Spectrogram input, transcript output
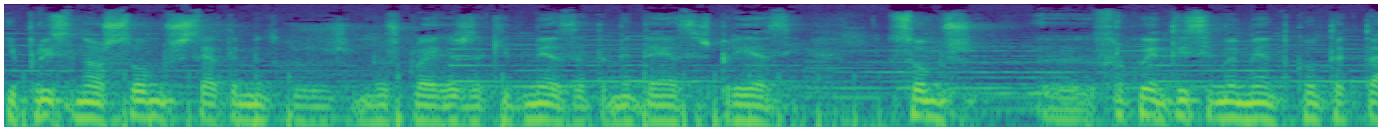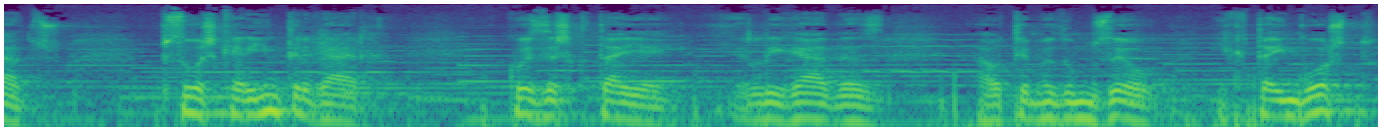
e por isso nós somos, certamente os meus colegas aqui de mesa também têm essa experiência, somos uh, frequentissimamente contactados, pessoas que querem entregar coisas que têm ligadas ao tema do museu e que têm gosto,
